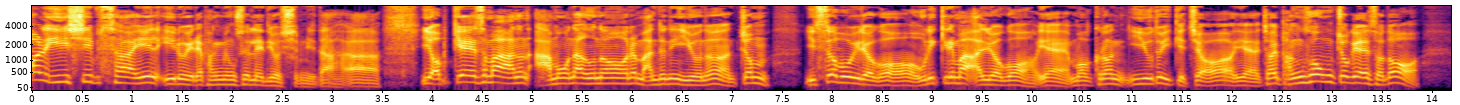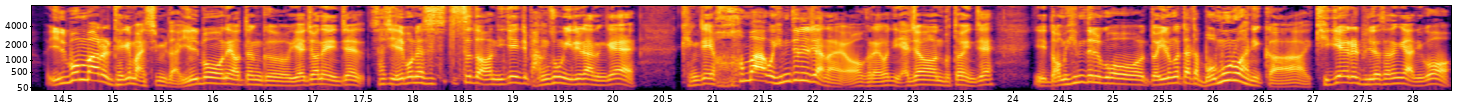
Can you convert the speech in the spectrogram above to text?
10월 24일 일요일에 박명수 레디오씨입니다. 아, 이 업계에서만 아는 암호나 은어를 만드는 이유는 좀 있어 보이려고 우리끼리만 알려고 예 뭐 그런 이유도 있겠죠. 예 저희 방송 쪽에서도 일본말을 되게 많습니다. 일본의 어떤 그 예전에 이제 사실 일본에서 쓰던 이게 이제 방송일이라는 게 굉장히 험하고 힘들잖아요. 그래서 예전부터 이제 이 너무 힘들고 또 이런 것들 다 몸으로 하니까 기계를 빌려서 하는 게 아니고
